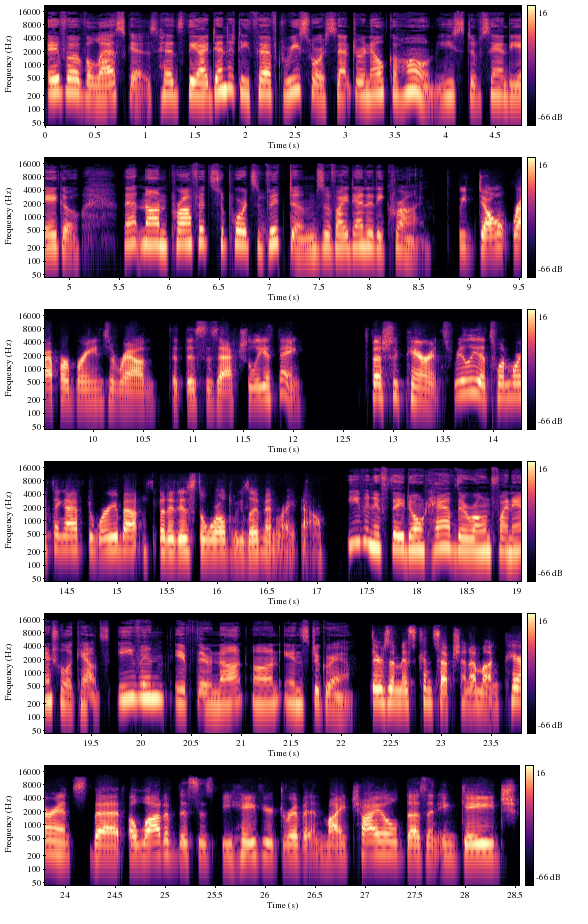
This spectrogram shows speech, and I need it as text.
Eva Velasquez heads the Identity Theft Resource Center in El Cajon, east of San Diego. That nonprofit supports victims of identity crime. We don't wrap our brains around that this is actually a thing, especially parents. Really, that's one more thing I have to worry about, but it is the world we live in right now even if they don't have their own financial accounts, even if they're not on Instagram. There's a misconception among parents that a lot of this is behavior driven. My child doesn't engage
